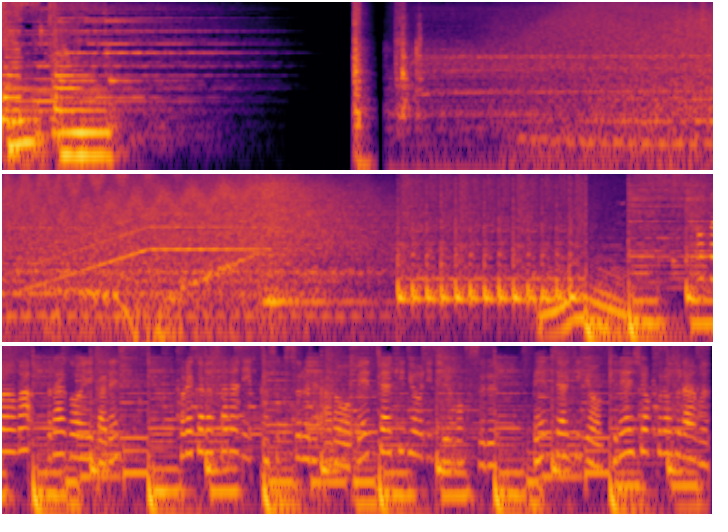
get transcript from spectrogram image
こんばんは、浦郷エリカです。これからさらに加速するであろうベンチャー企業に注目するベンチャー企業キュレーションプログラム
